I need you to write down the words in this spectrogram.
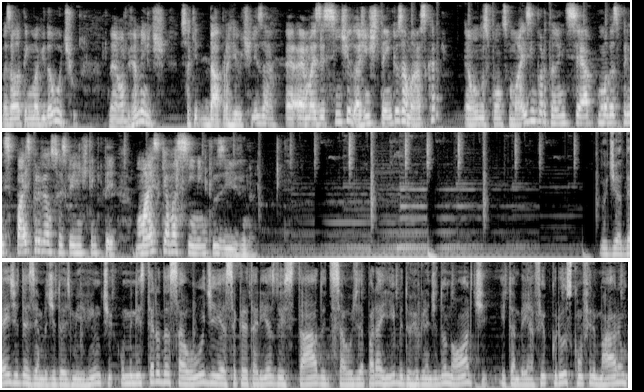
mas ela tem uma vida útil, né? Obviamente. Só que dá para reutilizar. É, é mais esse sentido. A gente tem que usar máscara, é um dos pontos mais importantes, é uma das principais prevenções que a gente tem que ter, mais que a vacina, inclusive, né? No dia 10 de dezembro de 2020, o Ministério da Saúde e as secretarias do Estado de Saúde da Paraíba e do Rio Grande do Norte e também a Fiocruz confirmaram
